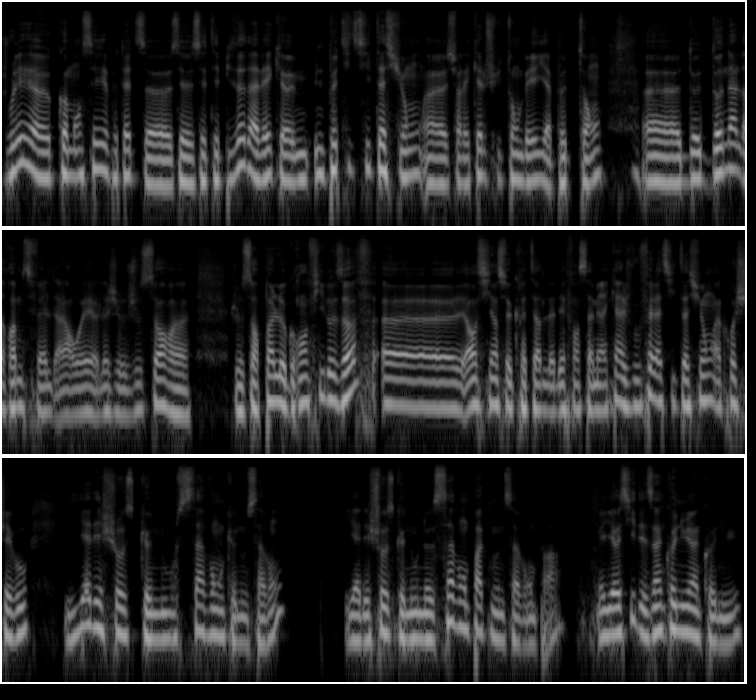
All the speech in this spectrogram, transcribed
Je voulais euh, commencer peut-être cet épisode avec euh, une petite citation sur laquelle je suis tombé il y a peu de temps de Donald Rumsfeld. Alors ouais, là je, je sors, je sors pas le grand philosophe, ancien secrétaire de la défense américain. Je vous fais la citation. Accrochez-vous. Il y a des choses que nous savons que nous savons. Il y a des choses que nous ne savons pas que nous ne savons pas. Mais il y a aussi des inconnus inconnus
